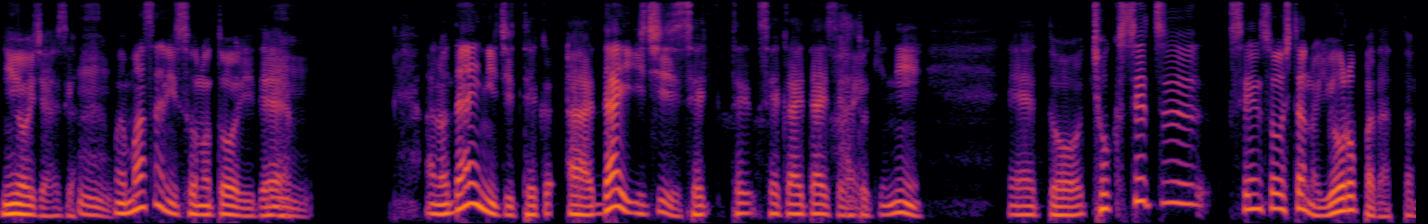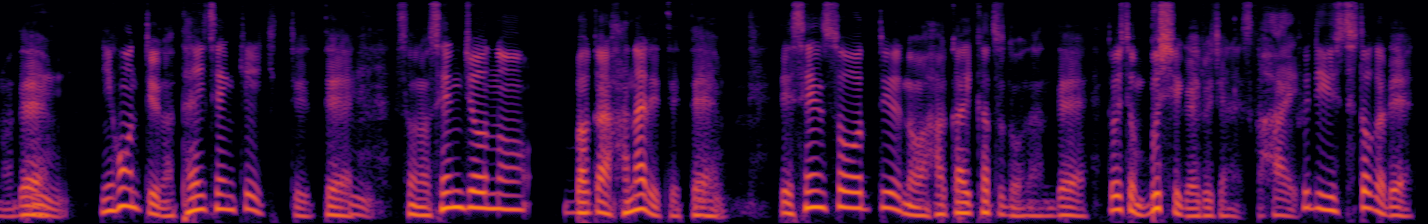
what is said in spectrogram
匂いじゃないですか。うん。まさにその通りで、うん。あの第二次てかあ第一次世界大戦の時に、えー、と直接戦争したのはヨーロッパだったので、うん。日本っていうのは対戦景気って言って、うん。その戦場の場から離れてて、うん。で戦争っていうのは破壊活動なんでどうしても物資がいるじゃないですか。はい。それで輸出とかで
